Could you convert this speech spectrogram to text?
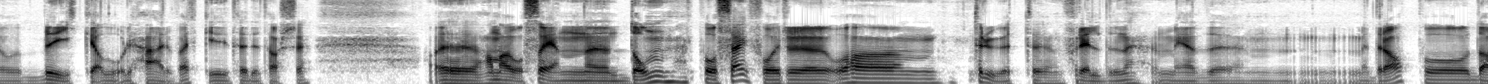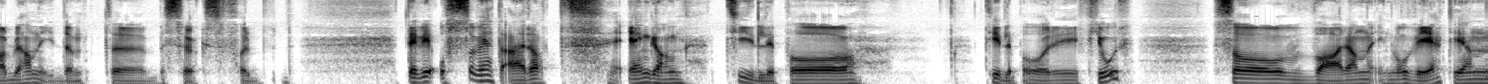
og begikk alvorlig hærverk i tredje etasje. Eh, han har også en eh, dom på seg for eh, å ha mm, truet foreldrene med, med drap, og da ble han idømt besøksforbud. Det vi også vet, er at en gang tidlig på, tidlig på året i fjor så var han involvert i en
